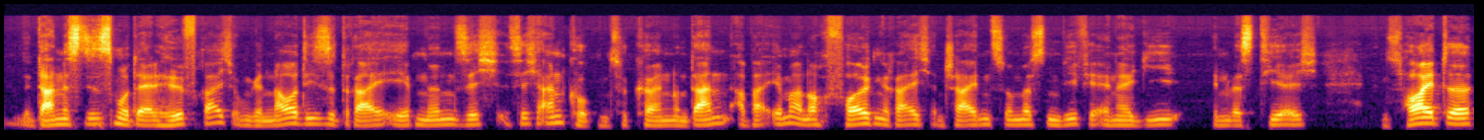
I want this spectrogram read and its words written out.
Dann ist dieses Modell hilfreich, um genau diese drei Ebenen sich, sich angucken zu können und dann aber immer noch folgenreich entscheiden zu müssen, wie viel Energie investiere ich ins Heute,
